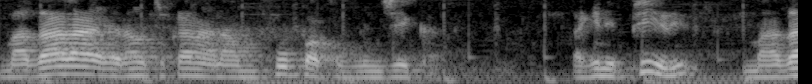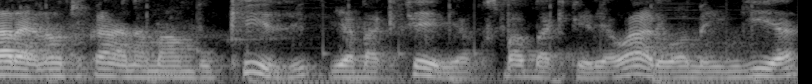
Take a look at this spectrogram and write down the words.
madhara yanayotokana na mfupa kuvunjika lakini pili, madhara yanayotokana na maambukizi ya bakteria, kwa sababu bakteria wale wameingia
